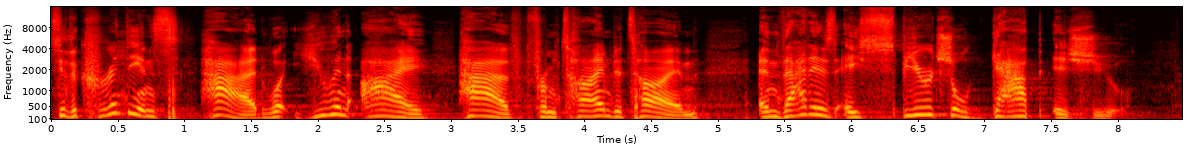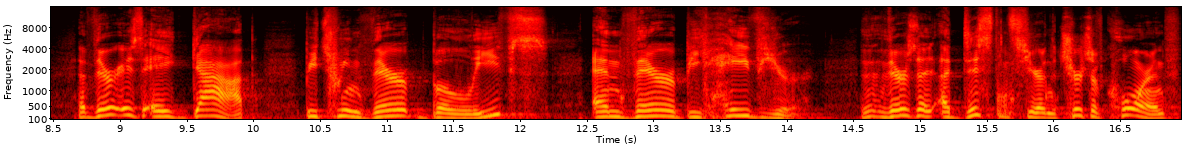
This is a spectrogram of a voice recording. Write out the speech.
See, the Corinthians had what you and I have from time to time, and that is a spiritual gap issue. There is a gap between their beliefs and their behavior. There's a, a distance here in the church of Corinth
